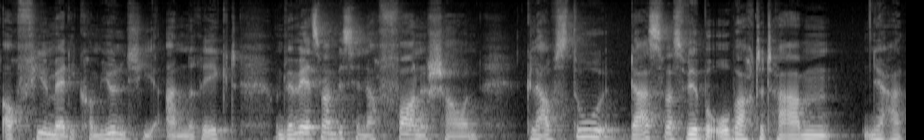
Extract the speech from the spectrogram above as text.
auch viel mehr die Community anregt. Und wenn wir jetzt mal ein bisschen nach vorne schauen, glaubst du, das, was wir beobachtet haben, ja,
